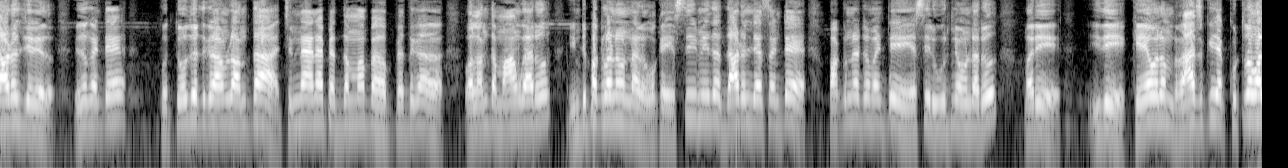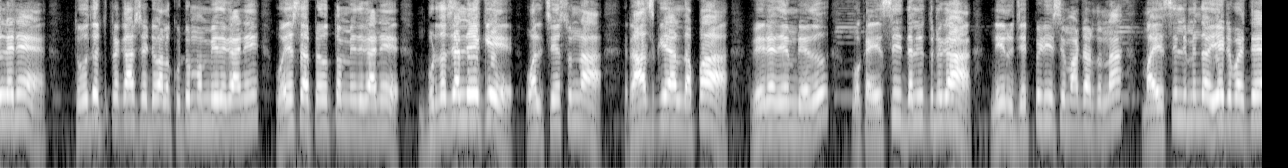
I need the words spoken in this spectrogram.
దాడులు చేయలేదు. ఎందుకంటే తోదుర్తి గ్రామంలో అంతా చిన్న ఆయన పెద్దమ్మ పెద్దగా వాళ్ళంతా మామగారు ఇంటి పక్కలోనే ఉన్నారు. ఒక ఎస్సీ మీద దాడులు చేస్తుంటే పక్కనటువంటి ఎస్సీలు ఊరినే ఉండరు. మరి ఇది కేవలం రాజకీయ కుట్ర వల్లేనే తోదొట్టి ప్రకాష్ రెడ్డి వాళ్ళ కుటుంబం మీద కానీ వైఎస్ఆర్ ప్రభుత్వం మీద కానీ బురద జల్లేకి వాళ్ళు చేస్తున్న రాజకీయాలు తప్ప వేరేదేం లేదు. ఒక ఎస్సీ దళితునిగా నేను జెడ్పీడీసీ మాట్లాడుతున్నా. మా ఎస్సీల మీద ఏటి పడితే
